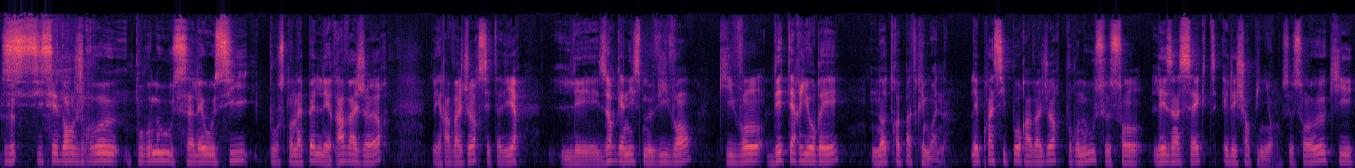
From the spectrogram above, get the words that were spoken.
Si c'est dangereux pour nous, ça l'est aussi pour ce qu'on appelle les ravageurs les ravageurs, c'est-à-dire les organismes vivants qui vont détériorer notre patrimoine. Les principaux ravageurs pour nous, ce sont les insectes et les champignons. Ce sont eux qui,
